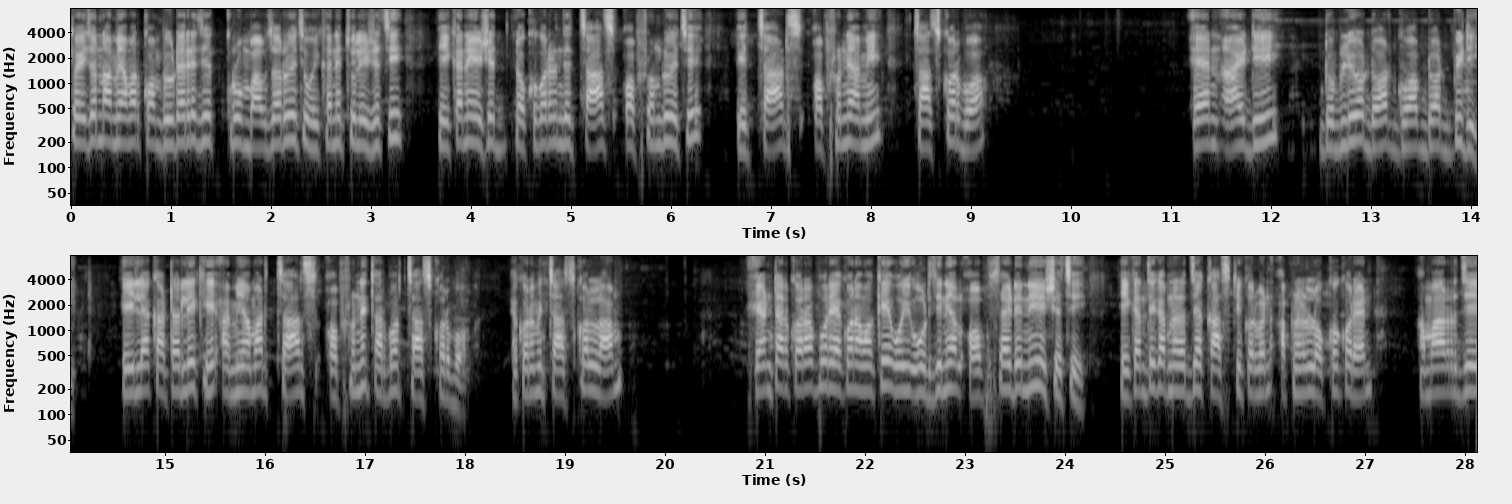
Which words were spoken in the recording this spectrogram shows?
তো এই জন্য আমি আমার কম্পিউটারে যে ক্রোম ব্রাউজার রয়েছে ওইখানে চলে এসেছি। এইখানে এসে লক্ষ্য করেন যে চার্জ অপশন রয়েছে। এই চার্জ অপশনে আমি চার্জ করব NID W dot gov dot BD এই লেখাটা লিখে আমি আমার চার্জ অপশনে তারপর চার্জ করব। এখন আমি চার্জ করলাম। এন্টার করার পরে এখন আমাকে ওই অরিজিনাল ওয়েবসাইটে নিয়ে এসেছে। এখান থেকে আপনারা যে কাজটি করবেন, আপনারা লক্ষ্য করেন, আমার যে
